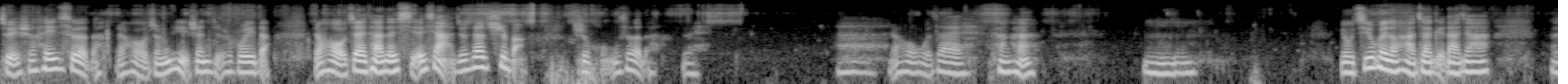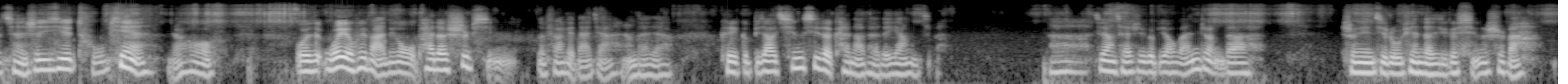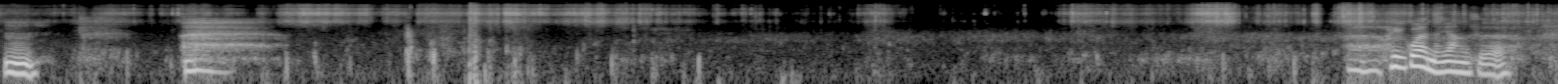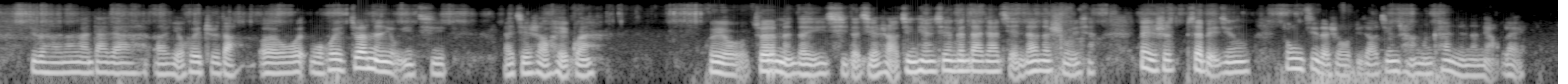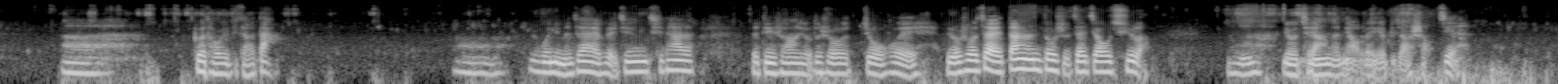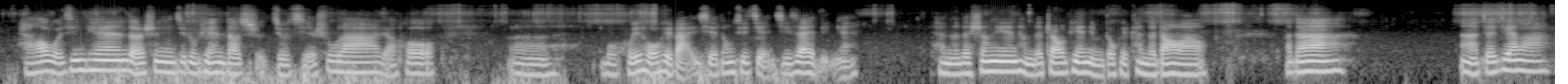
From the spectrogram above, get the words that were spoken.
嘴是黑色的，然后整体身体是灰的，然后在它的斜下，就是它翅膀是红色的，对。唉，然后我再看看，嗯，有机会的话再给大家展示一些图片，然后我我也会把那个我拍的视频发给大家，让大家可以比较清晰的看到它的样子，啊，这样才是一个比较完整的。声音纪录片的一个形式吧，嗯，唉，呃，黑罐的样子，基本上慢慢大家呃也会知道，呃，我我会专门有一期来介绍黑鹳，会有专门的一期的介绍。今天先跟大家简单的说一下。那也是在北京冬季的时候比较经常能看见的鸟类，啊，个头也比较大，嗯，如果你们在北京其他的的地方，有的时候就会，比如说在，当然都是在郊区了，嗯，有这样的鸟类也比较少见。好，我今天的声音纪录片到此就结束啦。然后，嗯，我回头会把一些东西剪辑在里面，他们的声音、他们的照片，你们都会看得到哦。好的，那再见啦。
